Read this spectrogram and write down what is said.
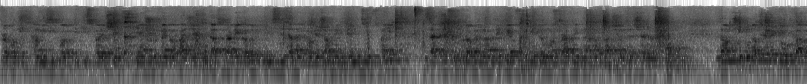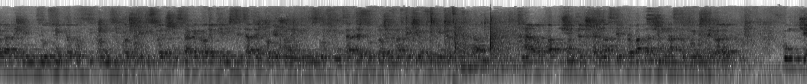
propozycji Komisji Polityki Społecznej z dnia 7 października w sprawie kolejki listy zadań powierzonych w dzielnicy 8 z zakresu problematyki osób niepełnosprawnych na rok 2014. W załączniku do projektu uchwały Rady Dzielnicy 8 propozycji Komisji Polityki Społecznej w sprawie korekty listy zadań powierzonych w Dzielnicy 8 z zakresu problematyki osób niepełnosprawnych na rok 2014 wprowadza się następujące korekty. W punkcie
